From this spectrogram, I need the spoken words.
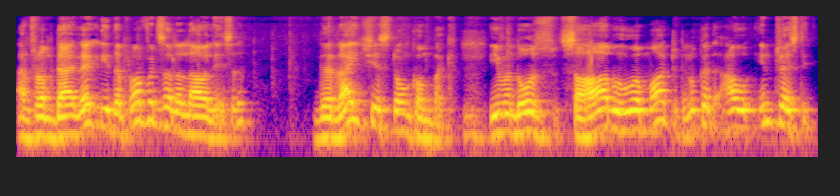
And from directly the Prophet the righteous don't come back. Even those Sahaba who were martyred. Look at how interesting.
